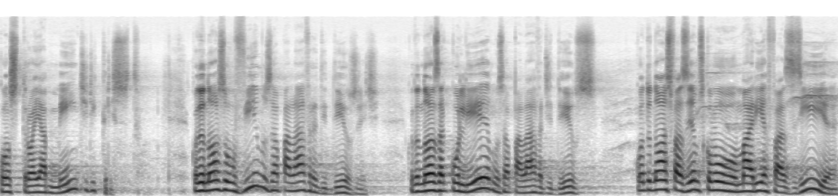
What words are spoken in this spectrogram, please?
Constrói a mente de Cristo. Quando nós ouvimos a palavra de Deus, gente, quando nós acolhemos a palavra de Deus, quando nós fazemos como Maria fazia,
